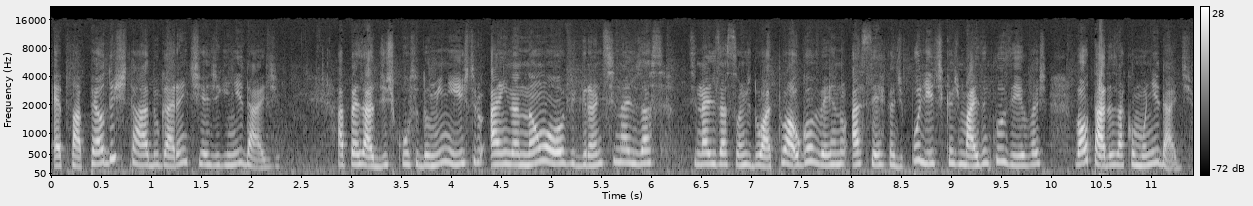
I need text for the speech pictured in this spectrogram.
é papel do Estado garantir a dignidade. Apesar do discurso do ministro, ainda não houve grandes sinaliza sinalizações do atual governo acerca de políticas mais inclusivas voltadas à comunidade.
